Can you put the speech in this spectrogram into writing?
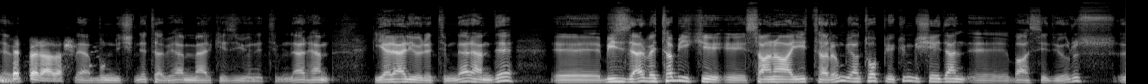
evet. hep beraber. Ve bunun içinde tabii hem merkezi yönetimler hem yerel yönetimler hem de e, bizler ve tabii ki e, sanayi, tarım yani topyekun bir şeyden e, bahsediyoruz. E,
